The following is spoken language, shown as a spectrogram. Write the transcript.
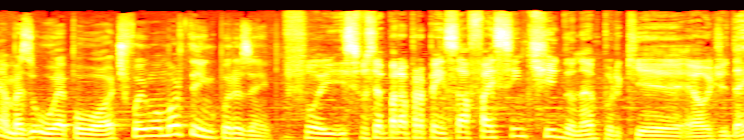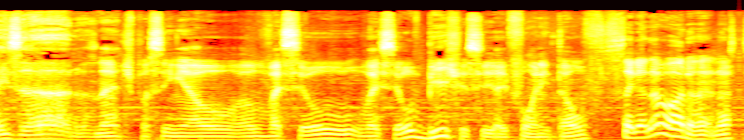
É, mas o Apple Watch foi One More Thing, por exemplo. foi. E se você parar pra pensar, faz sentido, né? Porque é o de 10 anos, né? Tipo assim, é o, é o- vai, ser o, vai ser o bicho esse iPhone. Então seria da hora, né? Nossa,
